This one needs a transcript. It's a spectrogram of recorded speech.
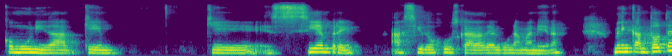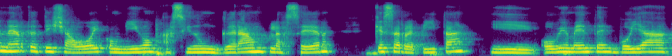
comunidad que, que siempre ha sido juzgada de alguna manera. Me encantó tenerte, Tisha, hoy conmigo. Ha sido un gran placer que se repita y obviamente voy a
